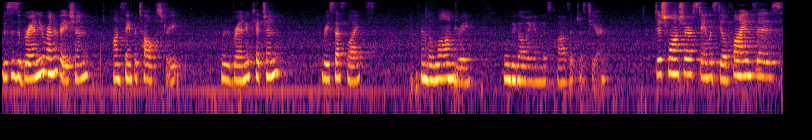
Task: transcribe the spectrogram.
This is a brand new renovation on St. Botolph Street with a brand new kitchen, recessed lights, and the laundry will be going in this closet just here. Dishwasher, stainless steel appliances,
